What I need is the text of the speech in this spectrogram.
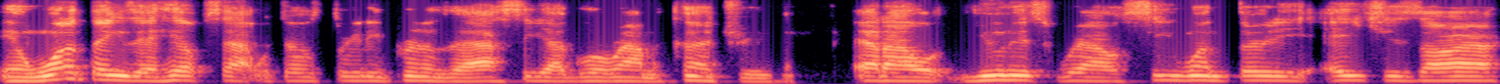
And one of the things that helps out with those 3D printers that I see I go around the country at our units where our C-130Hs are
